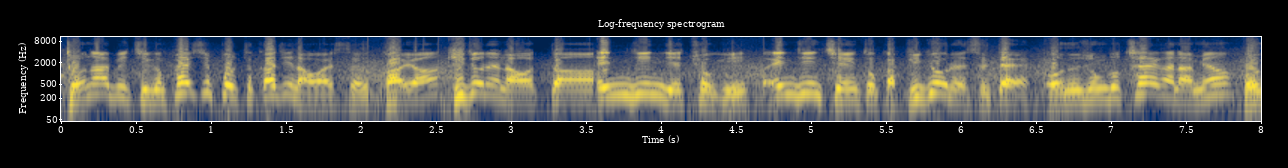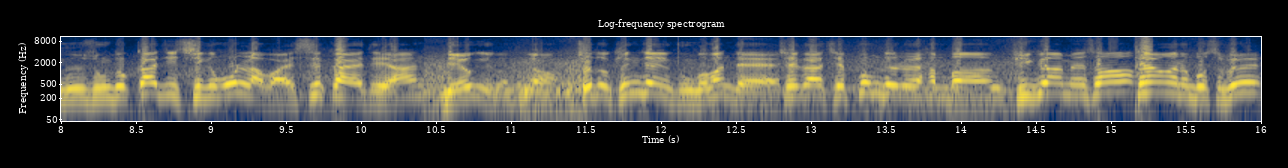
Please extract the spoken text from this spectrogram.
전압이 지금 80V까지 나와 있어요. 과연 기존에 나왔던 엔진 예초기 엔진 체인톱과 비교를 했을 때 어느 정도 차이가 나며 어느 정도까지 지금 올라와 있을까에 대한 내용이거든요. 저도 굉장히 궁금한데 제가 제품들을 한번 비교하면서 사용하는 모습을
